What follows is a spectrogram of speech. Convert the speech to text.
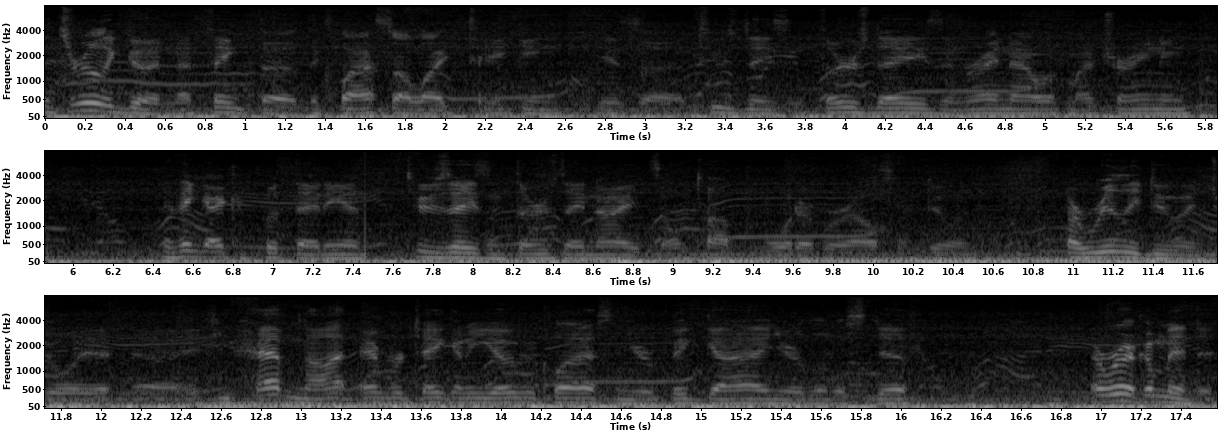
it's really good. And I think the, the class I like taking is uh, Tuesdays and Thursdays. And right now with my training, I think I could put that in Tuesdays and Thursday nights on top of whatever else I'm doing. I really do enjoy it. Uh, if you have not ever taken a yoga class and you're a big guy and you're a little stiff, I recommend it.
